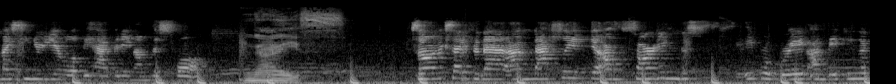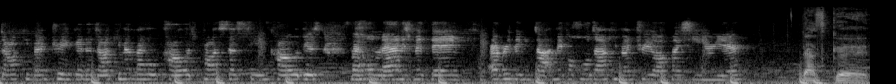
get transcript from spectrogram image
my senior year will be happening on this fall. Nice. So I'm excited for that. I'm actually I'm starting this April break. I'm making a documentary. I'm gonna document my whole college process, seeing colleges, my whole management thing, everything. Do- make a whole documentary off my senior year. That's good.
